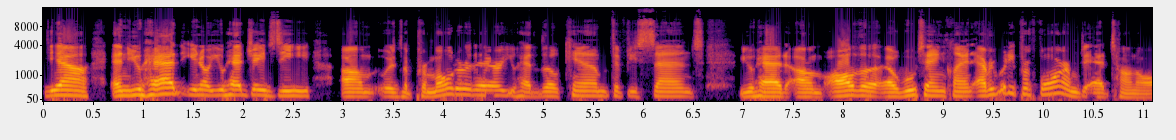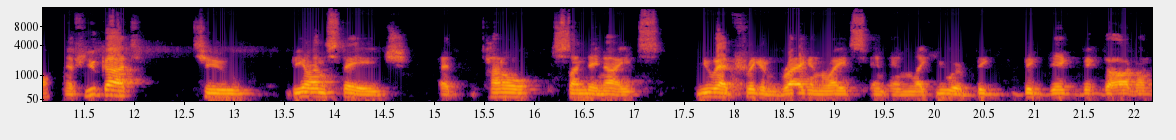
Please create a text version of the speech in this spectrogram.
Yeah, and you had, you know, you had Jay Z um, was a promoter there. You had Lil Kim, Fifty Cent. You had um, all the uh, Wu Tang Clan. Everybody performed at Tunnel. If you got to be on stage at Tunnel Sunday nights, you had friggin' bragging rights and, and like you were big, big, big, big dog on,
